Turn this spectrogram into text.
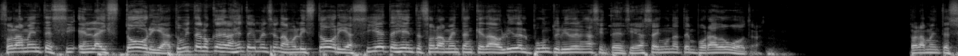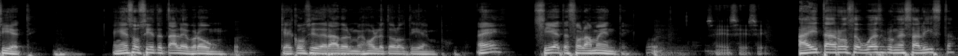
solamente si, en la historia, tú viste lo que la gente que mencionamos, en la historia, siete gente solamente han quedado líder punto y líder en asistencia, ya sea en una temporada u otra. Solamente siete. En esos siete está LeBron, que es considerado el mejor de todos los tiempos. ¿Eh? Siete solamente. Sí, sí, sí. Ahí está Russell Westbrook en esa lista.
